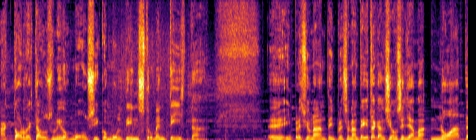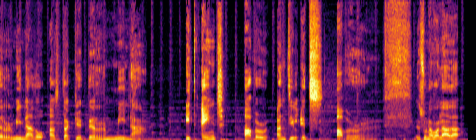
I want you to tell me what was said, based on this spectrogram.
actor de Estados Unidos, músico, multiinstrumentista. Eh, impresionante, impresionante. Esta canción se llama No ha terminado hasta que termina. It ain't over until it's over. Es una balada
